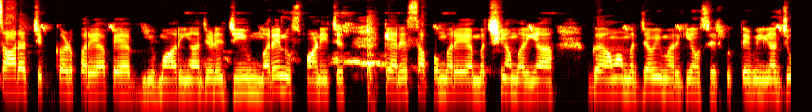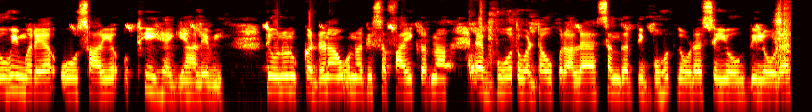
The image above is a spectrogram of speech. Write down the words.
ਸਾਰਾ ਚਿੱਕੜ ਭਰਿਆ ਪਿਆ ਬਿਮਾਰੀਆਂ, ਜਿਹੜੇ ਜੀਵ ਮਰੇ ਨੇ ਉਸ ਪਾਣੀ 'ਚ, ਕਹਿ ਰਹੇ ਸੱਪ ਮਰੇ ਆ, ਮੱਛੀਆਂ ਮਰੀਆਂ, ਗਾਵਾਂ, ਮੱਝਾਂ ਵੀ ਮਰ ਗਈਆਂ, ਉਸੇ 'ਚ ਕੁੱਤੇ ਬਿੱਲੀਆਂ ਜੋ ਵੀ ਮਰਿਆ ਉਹ ਸਾਰੀਆਂ ਉੱਥੇ ਹੀ ਹੈਗੀਆਂ ਹਲੇ ਵੀ। ਤੇ ਉਹਨਾਂ ਨੂੰ ਕੱਢਣਾ, ਉਹਨਾਂ ਦੀ ਸਫ਼ਾਈ ਕਰਨਾ, ਇਹ ਬਹੁਤ ਵੱਡਾ ਉਪਰਾਲਾ ਹੈ, ਸੰਗਤ ਦੀ ਬਹੁਤ ਲੋੜ ਹੈ, ਸਹਿਯੋਗ ਦੀ ਲੋੜ ਹੈ।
